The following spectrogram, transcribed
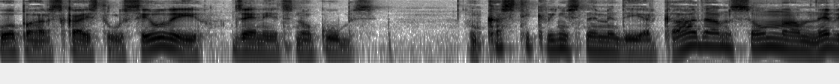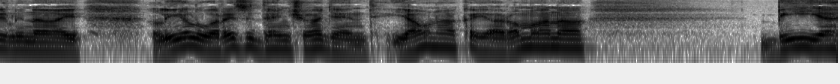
kopā ar skaistulu Silviju, dzēnieci no Kubas. Un kas tik viņus nemedīja, ar kādām summām nevilināja lielo rezidenču aģenti? Jaunākajā romānā bija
